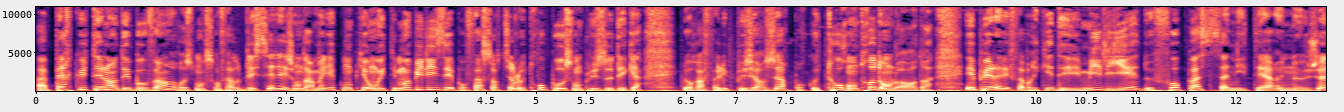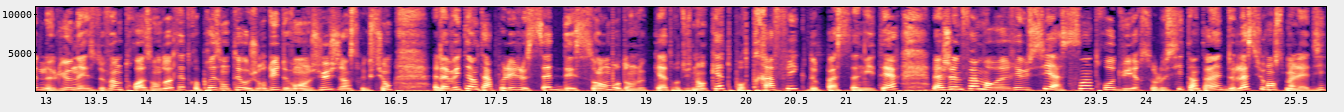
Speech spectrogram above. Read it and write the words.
a percuté l'un des bovins, heureusement sans faire de blessés. Les gendarmes et les pompiers ont été mobilisés pour faire sortir le troupeau sans plus de dégâts. Il aura fallu plusieurs heures pour que tout rentre dans l'ordre. Et puis elle avait fabriqué des milliers de faux passes sanitaires. Une jeune lyonnaise de 23 ans doit être présentée aujourd'hui devant un juge d'instruction. Elle avait été interpellée le 7 décembre dans le cadre d'une enquête pour trafic de passes sanitaires. La jeune femme aurait réussi à s'introduire sur le site internet de l'assurance maladie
